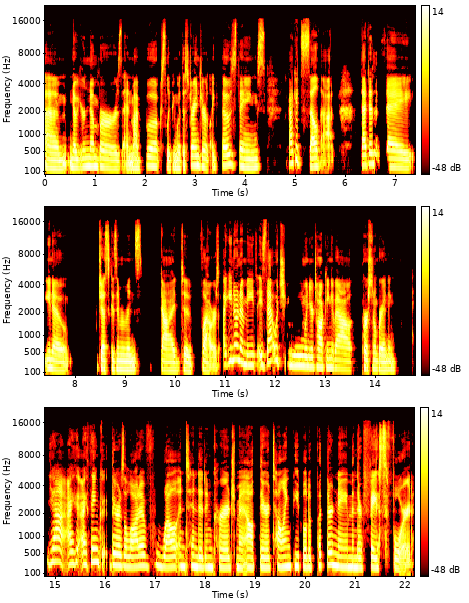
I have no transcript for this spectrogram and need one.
um, Know Your Numbers, and my book, Sleeping with a Stranger, like those things, like I could sell that that doesn't say, you know, Jessica Zimmerman's guide to flowers. You know what I mean? Is that what you mm. mean when you're talking about personal branding? Yeah, I, I think there's a lot of well intended encouragement out there telling people to put their name and their face forward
